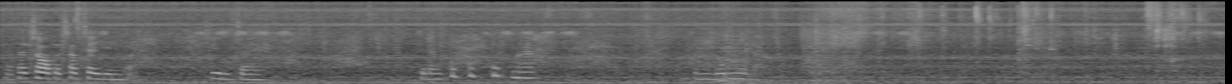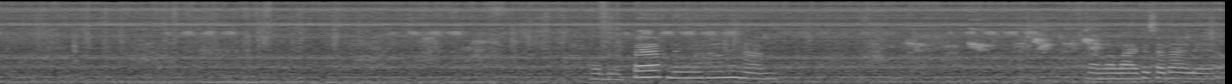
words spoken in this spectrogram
แต่ถ้าชอบก็ชอบแช่เย็นก่อนชื่นใจ จะดังกุ๊บกุ๊บกุ๊บนะคะเป็นวุ้นเลยนะรอเดือดแป๊บนึงนะคะไม่นาน นานละลายก็ใช้ได้แล้ว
